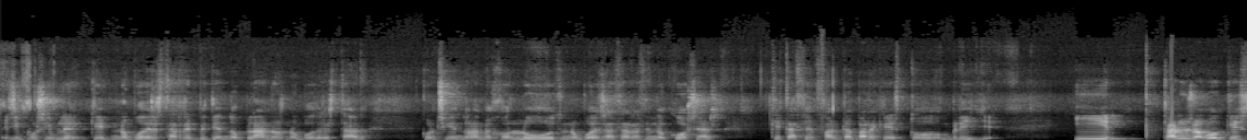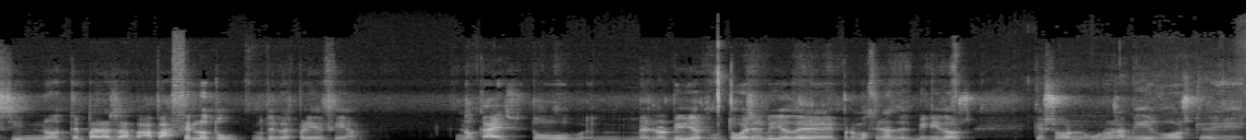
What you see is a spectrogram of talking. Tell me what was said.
es imposible, que no poder estar repitiendo planos, no poder estar consiguiendo la mejor luz, no puedes estar haciendo cosas que te hacen falta para que esto brille. Y claro, es algo que si no te paras a, hacerlo tú, no tienes la experiencia, no caes. Tú ves los vídeos, tú ves el vídeo de promocional del Mini 2, que son unos amigos que,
